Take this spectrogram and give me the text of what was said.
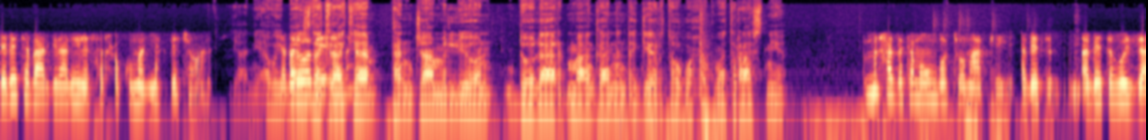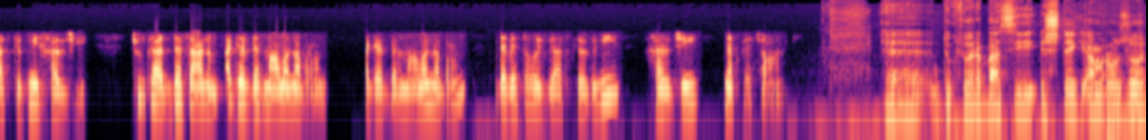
دەبێتە بارگرانی لەسەر حکوومەت نەک پێچوان دەکرا کە 50 میلیۆن دلار ماگانە دەگێرتەوە بۆ حکوومەت ڕاست نییە من حەزەکەمەوەم بۆ تۆمارکەی ئەبێت ئەبێتە هۆی زیادکردنی خەرجی چونکە دەزانم ئەگەر دەرماڵە نەبڕن ئەگەر دەرماڵە نەبڕن دەبێتە هۆی زیادکردنی خەرجی نەک پێچوان. دکتۆرە باسی شتێک ئەمڕۆ زۆر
